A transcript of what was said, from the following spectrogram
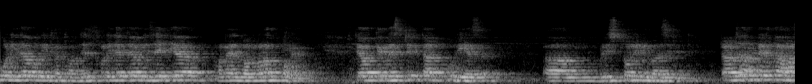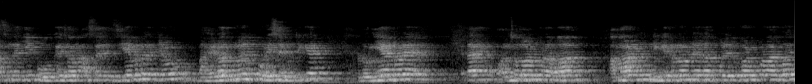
কলিতা বুলি থয় ধনজিত কলিতা, তেওঁ নিজে এতিয়া মানে লণ্ডনত পঢ়ে। তেওঁ কেমেষ্ট্ৰিত তাত পঢ়ি আছে ব্ৰিষ্টল ইউনিভাৰ্চিটিত তাৰপিছত আৰু তেনেকুৱা আমাৰ চিনাকি বহুকেইজন আছে, যিয়ে মানে তেওঁ বাহিৰত মানে পঢ়িছে। গতিকে ৰঙিয়াৰ দৰে এটা অঞ্চলৰ পৰা বা আমাৰ নিকেতনৰ এটা পৰিৱেশৰ পৰা গৈ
